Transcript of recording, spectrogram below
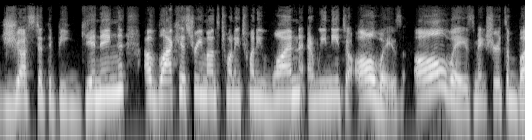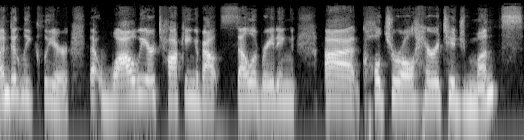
just at the beginning of Black History Month 2021, and we need to always, always make sure it's abundantly clear that while we are talking about celebrating uh, cultural heritage months,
